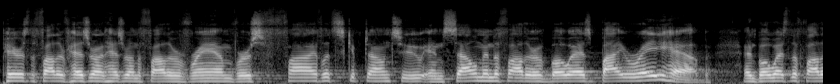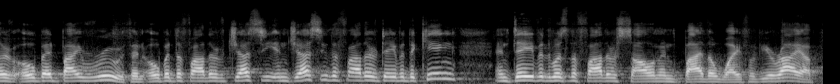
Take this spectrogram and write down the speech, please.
Perez, the father of Hezron, Hezron, the father of Ram. Verse 5, let's skip down to, and Salmon, the father of Boaz by Rahab. And Boaz, the father of Obed by Ruth. And Obed, the father of Jesse. And Jesse, the father of David the king and David was the father of Solomon by the wife of Uriah.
